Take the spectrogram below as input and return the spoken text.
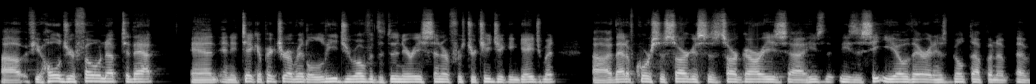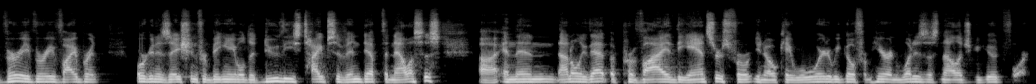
Uh, if you hold your phone up to that and and you take a picture of it, it'll lead you over to the Near East Center for Strategic Engagement. Uh, that, of course, is Sargis Sangari. Uh, he's the, he's the CEO there and has built up an, a, a very very vibrant organization for being able to do these types of in-depth analysis. Uh, and then not only that, but provide the answers for, you know, okay, well, where do we go from here and what is this knowledge good for?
